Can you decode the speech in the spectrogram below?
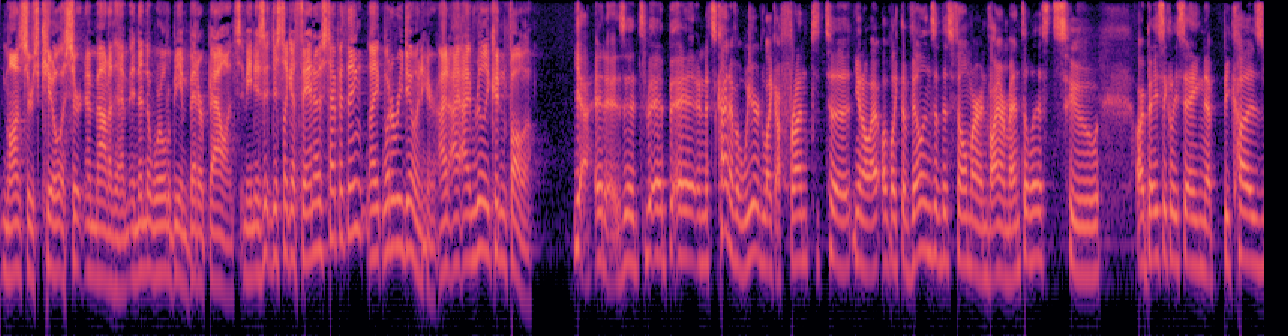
monsters kill a certain amount of them, and then the world will be in better balance. I mean, is it just like a Thanos type of thing? Like, what are we doing here? I I, I really couldn't follow. Yeah, it is. It's it, it, and it's kind of a weird like affront to you know like the villains of this film are environmentalists who are basically saying that because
